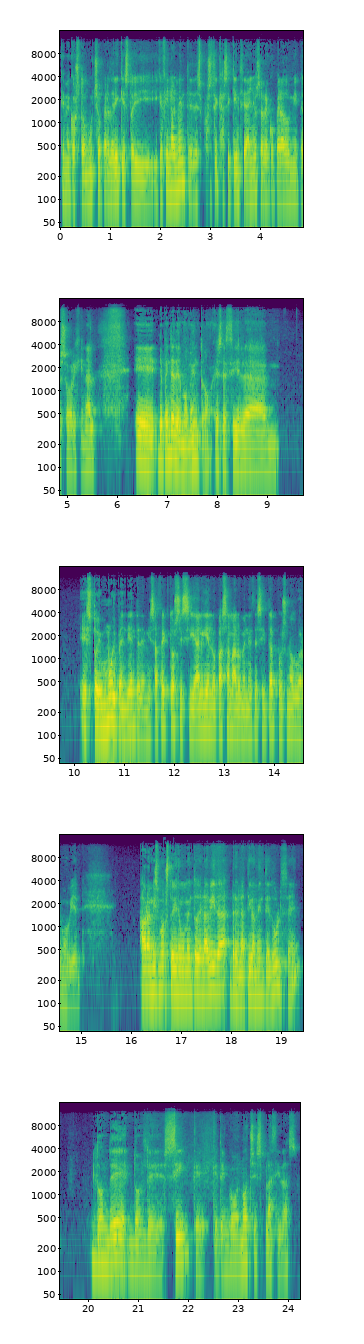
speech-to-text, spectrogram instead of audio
que me costó mucho perder y que, estoy, y que finalmente, después de casi 15 años, he recuperado mi peso original. Eh, depende del momento. Es decir, eh, estoy muy pendiente de mis afectos y si alguien lo pasa mal o me necesita, pues no duermo bien. Ahora mismo estoy en un momento de la vida relativamente dulce, donde, donde sí que, tengo noches plácidas,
